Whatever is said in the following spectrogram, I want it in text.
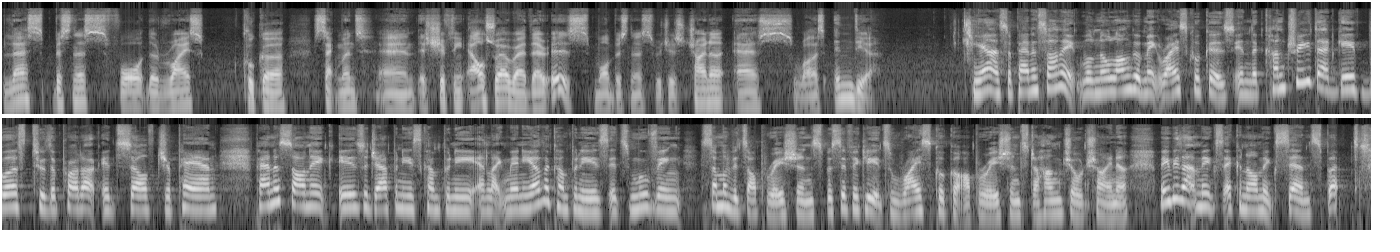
less business for the rice cooker segment and is shifting elsewhere where there is more business, which is China as well as India. Yeah, so Panasonic will no longer make rice cookers in the country that gave birth to the product itself, Japan. Panasonic is a Japanese company, and like many other companies, it's moving some of its operations, specifically its rice cooker operations, to Hangzhou, China. Maybe that makes economic sense, but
